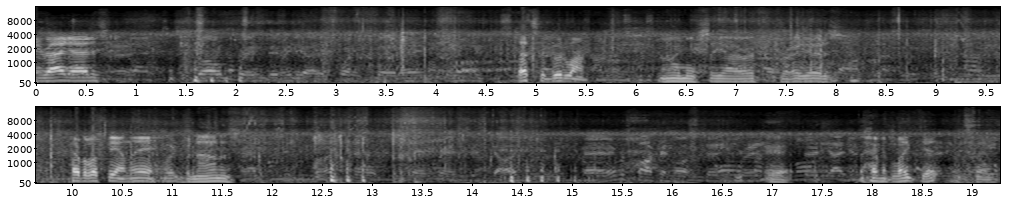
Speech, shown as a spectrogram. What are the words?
many radiators. That's the good one. Normal CRF radiators, Have a look down there. like bananas. yeah. They haven't leaked yet. So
